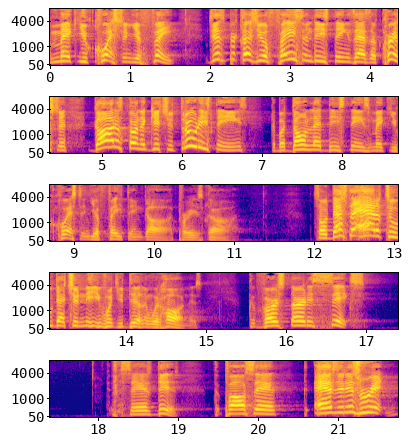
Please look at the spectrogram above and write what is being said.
make you question your faith. Just because you're facing these things as a Christian, God is going to get you through these things, but don't let these things make you question your faith in God. Praise God. So that's the attitude that you need when you're dealing with hardness. Verse 36 says this Paul said, As it is written,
